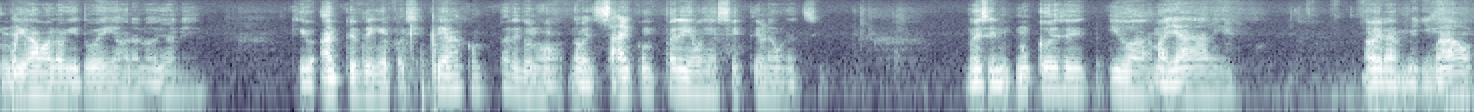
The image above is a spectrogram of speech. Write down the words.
Llegamos a lo que tú veías ahora los aviones. Que antes de que existieran, compadre, tú no, no pensabas, compadre, que podía existir una buena así. No dice, nunca hubiese ido a Miami a ver a Mickey Mouse,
